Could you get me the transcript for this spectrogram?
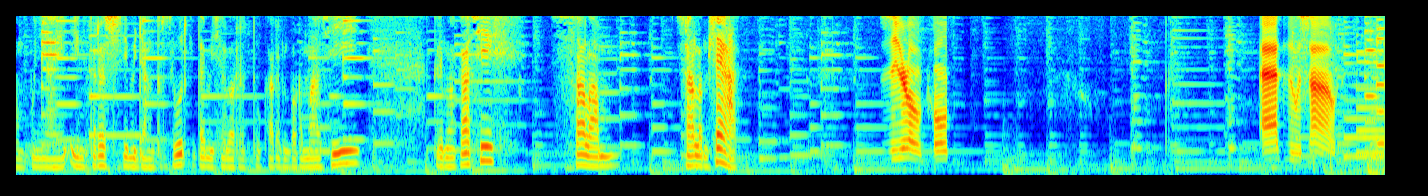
mempunyai interest di bidang tersebut kita bisa bertukar informasi terima kasih salam salam sehat Zero cold. Add new sound.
